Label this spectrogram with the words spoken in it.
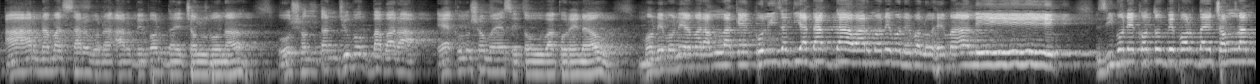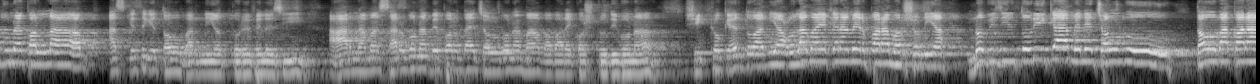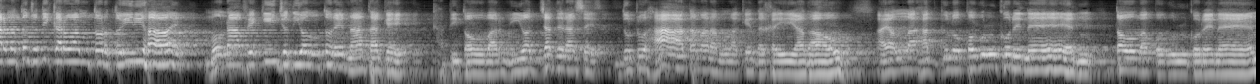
আর নামাজ ছাড়ব না, আর বেপর্দায় চলব না। ও সন্তান, যুবক বাবারা, এখনও সময় আছে, তওবা করে নাও। মনে মনে আমার আল্লাহকে কলিজা দিয়া ডাক দাও আর মনে মনে বলো, হে মালিক, জীবনে কত বেপর্দায় চললাম, গুনাহ করলাম, আজকে থেকে তওবার নিয়ত করে ফেলেছি। আর নামাজ ছাড়বো না, বেপর্দায় চলবো না, মা বাবারে কষ্ট দিব না। শিক্ষকের দোয়া নিয়া ওলামায়ে কেরামের পরামর্শ নিয়া, নবীজির তরিকা মেনে চলবো। তওবা করার মতো যদি কারও অন্তর তৈরি হয় মোনাফেকি যদি অন্তরে না থাকে, খাঁটি তওবার নিয়ত যাদের আছে, দুটো হাত আমার আল্লাহকে দেখাইয়া দাও। আয় আল্লাহ, হাতগুলো কবুল করে নেন, তওবা কবুল করে নেন।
